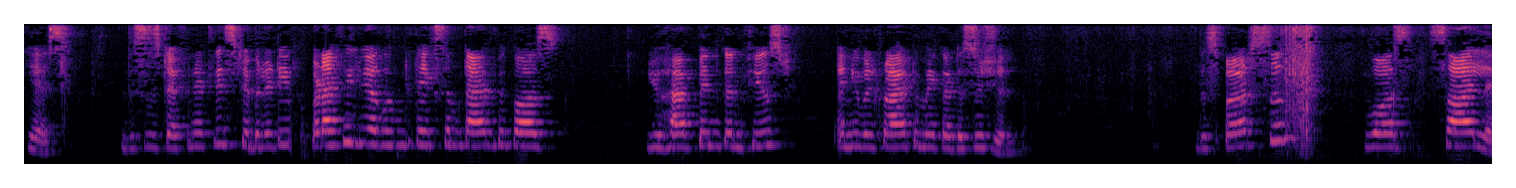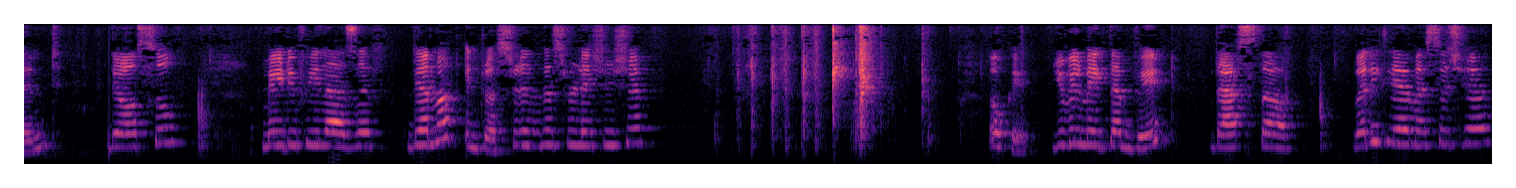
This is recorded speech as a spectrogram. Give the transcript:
Yes, this is definitely stability. But I feel you are going to take some time because you have been confused and you will try to make a decision. This person was silent. They also made you feel as if they are not interested in this relationship. Okay, you will make them wait. That's the very clear message here.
